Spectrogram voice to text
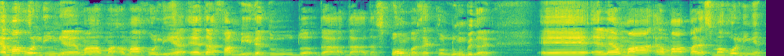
É uma rolinha, é uma, uma, uma rolinha, é da família do, do- da, da- das pombas, é colúmbida. É, ela é uma, é uma, parece uma rolinha.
